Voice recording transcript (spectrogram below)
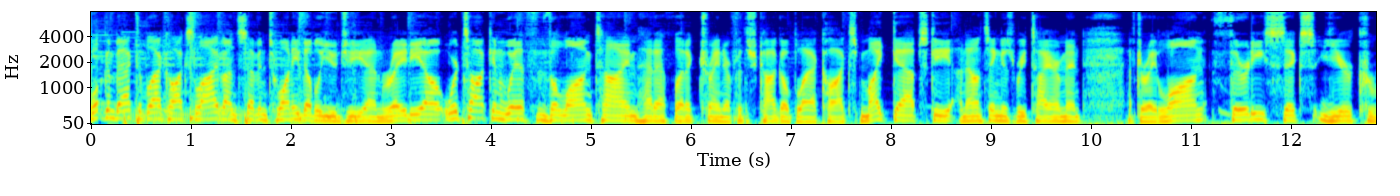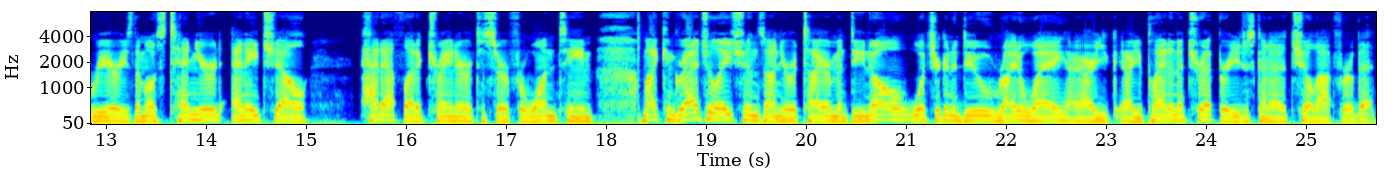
Welcome back to Blackhawks Live on 720 WGN Radio. We're talking with the longtime head athletic trainer for the Chicago Blackhawks, Mike Gapski, announcing his retirement after a long 36 year career. He's the most tenured NHL head athletic trainer to serve for one team. Mike, congratulations on your retirement. Do you know what you're going to do right away? Are you are you planning a trip, or are you just going to chill out for a bit?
